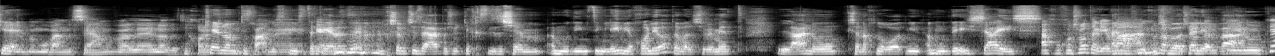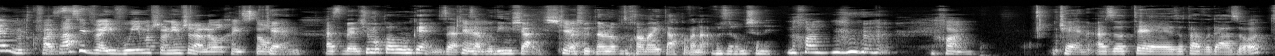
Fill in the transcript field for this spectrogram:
כן. במובן מסוים, אבל אה, לא יודעת, יכול להיות כן, לא בטוחה, נסתכל כן. על זה. אני חושבת שזה היה פשוט יחסית איזה שהם עמודים סמליים, יכול להיות, אבל שבאמת לנו, כשאנחנו רואות מין עמודי שיש. אנחנו חושבות על יוון. אנחנו חושבות על יוון. כאילו, כן, בתקופה קלאסית והעיוויים השונים שלה לאורך ההיסטוריה. כן. אז באיזשהו מקום הוא כן, זה, כן. זה עמודים משיש. כן. פשוט אני לא בטוחה מה הייתה הכוונה, אבל זה לא משנה. נכון. נכון. כן, אז זאת, אה, זאת העבודה הזאת.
